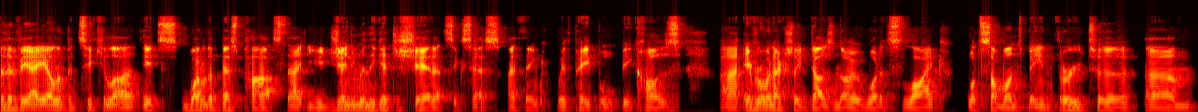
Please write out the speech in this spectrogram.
for the VAL in particular, it's one of the best parts that you genuinely get to share that success, I think, with people because uh, everyone actually does know what it's like, what someone's been through to um,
